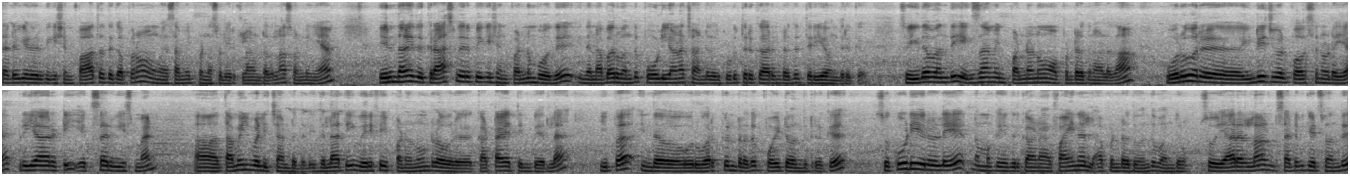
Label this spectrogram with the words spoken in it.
சர்டிஃபிகேட் வெரிஃபிகேஷன் பார்த்ததுக்கப்புறம் அவங்க சப்மிட் பண்ண சொல்லியிருக்கலான்றதெல்லாம் சொன்னீங்க. இருந்தாலும் இது கிராஸ் வெரிஃபிகேஷன் பண்ணும்போது இந்த நபர் வந்து போலியான சான்றிதழ் கொடுத்துருக்காருன்றது தெரிய வந்திருக்கு. ஸோ இதை வந்து எக்ஸாமின் பண்ணணும் அப்படின்றதுனால தான் ஒரு ஒரு இண்டிவிஜுவல் பர்சனுடைய ப்ரியாரிட்டி எக்ஸ் சர்வீஸ்மேன் தமிழ் வழி சான்றிதழ் இது எல்லாத்தையும் வெரிஃபை பண்ணணுன்ற ஒரு கட்டாயத்தின் பேரில் இப்போ இந்த ஒரு ஒர்க்குன்றது போயிட்டு வந்துட்டுருக்கு. ஸோ கூடிய விரைவிலேயே நமக்கு இதற்கான ஃபைனல் அப்படின்றது வந்து வந்துடும் ஸோ யாரெல்லாம் சர்டிஃபிகேட்ஸ் வந்து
